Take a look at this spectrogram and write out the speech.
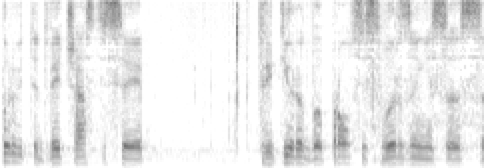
първите две части се третират въпроси, свързани с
